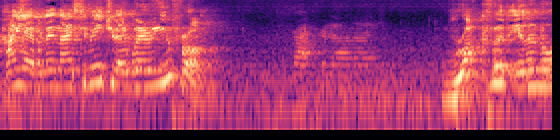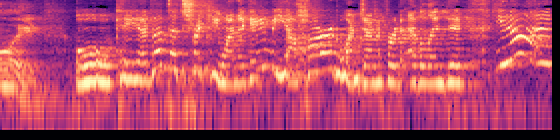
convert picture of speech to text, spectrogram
Hi, Evelyn. Nice to meet you. And where are you from? Rockford, Illinois. Rockford, Illinois. Okay, yeah, that's a tricky one. They gave me a hard one, Jennifer and Evelyn did. Yeah, in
